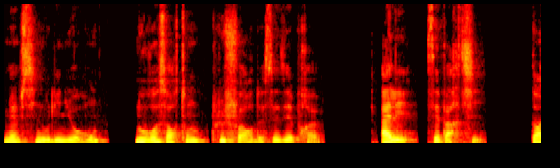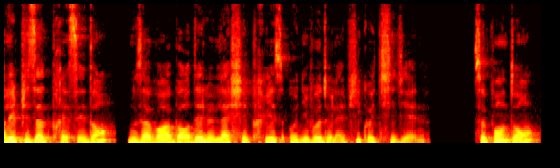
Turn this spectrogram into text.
même si nous l'ignorons, nous ressortons plus forts de ces épreuves. Allez, c'est parti. Dans l'épisode précédent, nous avons abordé le lâcher-prise au niveau de la vie quotidienne. Cependant,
